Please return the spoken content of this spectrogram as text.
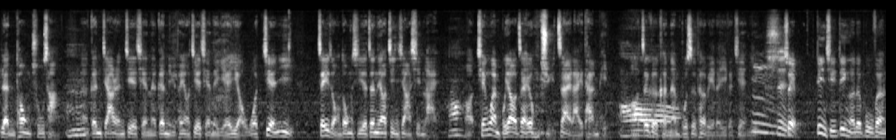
忍痛出场，呃，跟家人借钱的，跟女朋友借钱的也有。我建议这种东西真的要静下心来，啊，千万不要再用举债来摊平，啊，这个可能不是特别的一个建议。嗯，是。所以定期定额的部分，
